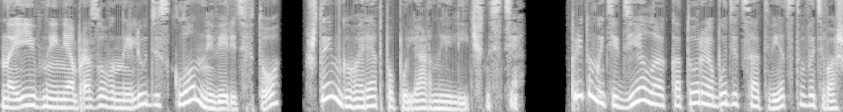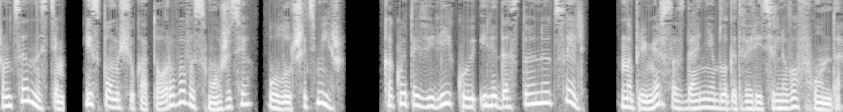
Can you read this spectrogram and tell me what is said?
Наивные необразованные люди склонны верить в то, что им говорят популярные личности. Придумайте дело, которое будет соответствовать вашим ценностям и с помощью которого вы сможете улучшить мир. Какую-то великую или достойную цель, например, создание благотворительного фонда.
